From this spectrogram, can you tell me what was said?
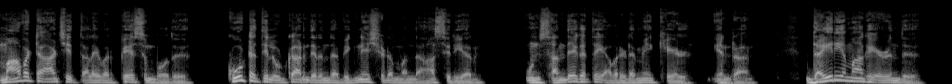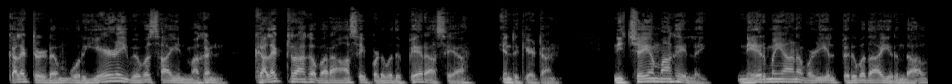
மாவட்ட ஆட்சித்தலைவர் பேசும்போது கூட்டத்தில் உட்கார்ந்திருந்த விக்னேஷிடம் வந்த ஆசிரியர் உன் சந்தேகத்தை அவரிடமே கேள் என்றார். தைரியமாக எழுந்து கலெக்டரிடம் ஒரு ஏழை விவசாயின் மகன் கலெக்டராக வர ஆசைப்படுவது பேராசையா? என்று கேட்டான். நிச்சயமாக இல்லை. நேர்மையான வழியில் பெறுவதாயிருந்தால்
